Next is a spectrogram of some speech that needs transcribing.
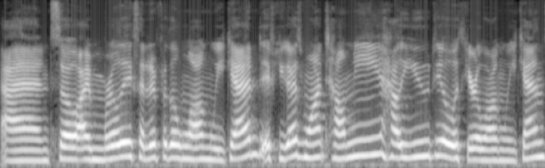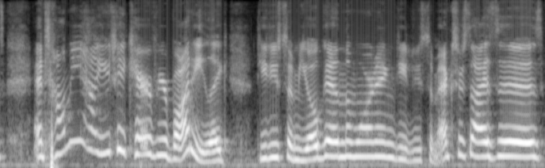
And so I'm really excited for the long weekend. If you guys want, tell me how you deal with your long weekends and tell me how you take care of your body. Like, do you do some yoga in the morning? Do you do some exercises?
